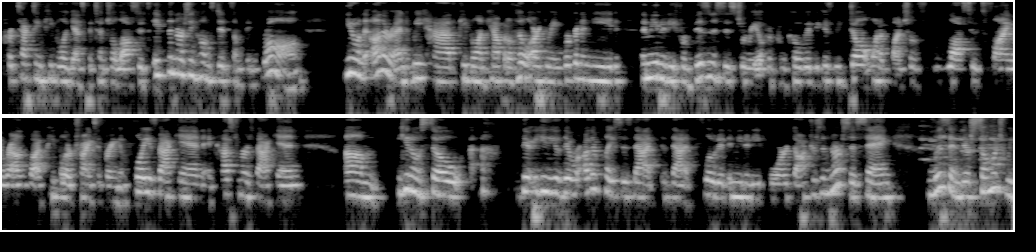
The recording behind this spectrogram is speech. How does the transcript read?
protecting people against potential lawsuits. If the nursing homes did something wrong, you know, on the other end, we have people on Capitol Hill arguing we're going to need immunity for businesses to reopen from COVID because we don't want a bunch of lawsuits flying around while people are trying to bring employees back in and customers back in. Um, you know, so there you know, there were other places that that floated immunity for doctors and nurses saying listen there's so much we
